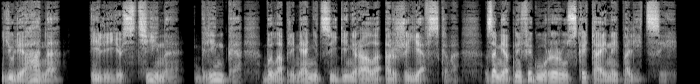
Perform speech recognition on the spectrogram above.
Юлиана или Юстина Глинка была племянницей генерала Аржиевского, заметной фигуры русской тайной полиции.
